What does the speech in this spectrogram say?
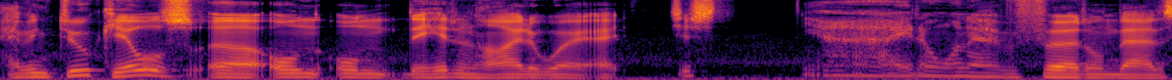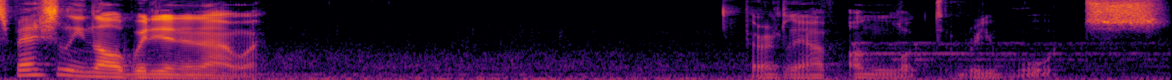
Having two kills uh, on, on the hidden hideaway, I just, yeah, I don't want to have a third on that, especially not within an hour. Apparently I've unlocked rewards.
